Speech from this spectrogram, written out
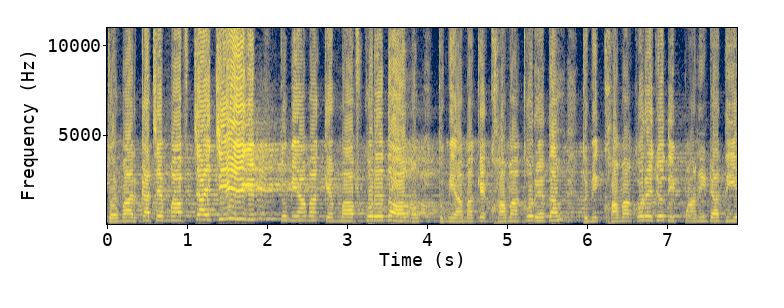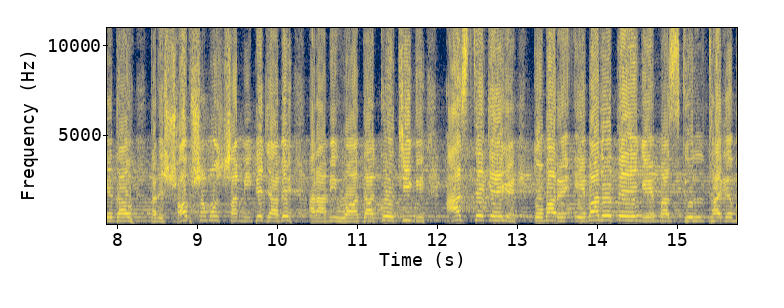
তোমার কাছে মাফ চাইছি। তুমি আমাকে মাফ করে দাও, তুমি আমাকে ক্ষমা করে দাও। তুমি ক্ষমা করে যদি পানিটা দিয়ে দাও, তাহলে সব সমস্যা মিটে যাবে। আর আমি ওয়াদা করছি, আজ থেকে তোমার এবাদতে মাসগুল থাকব।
